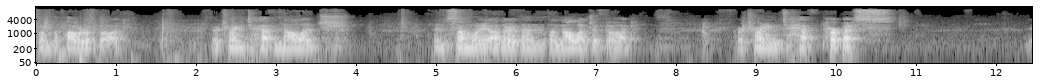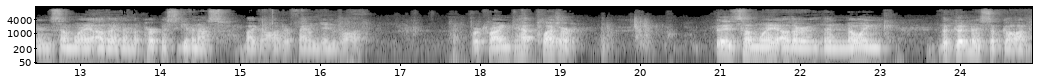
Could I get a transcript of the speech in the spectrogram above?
from the power of God, or trying to have knowledge in some way other than the knowledge of God, or trying to have purpose in some way other than the purpose given us by God or found in God or trying to have pleasure in some way other than knowing the goodness of God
